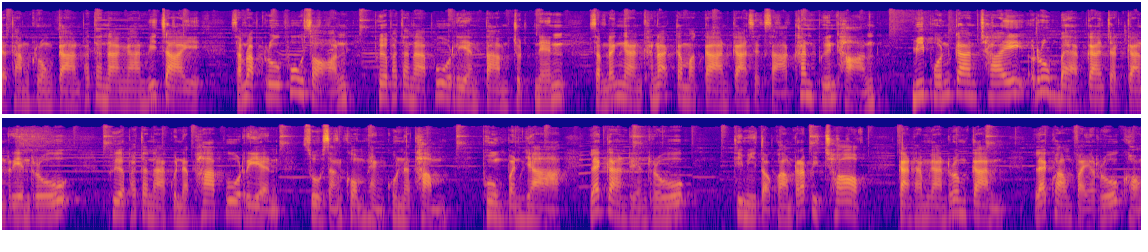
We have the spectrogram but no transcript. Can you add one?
จะทำโครงการพัฒนางานวิจัยสำหรับครูผู้สอนเพื่อพัฒนาผู้เรียนตามจุดเน้นสำนักงานคณะกรรมการการศึกษาขั้นพื้นฐาน มีผลการใช้รูปแบบการจัดการเรียนรู้ เพื่อพัฒนาคุณภาพผู้เรียน สู่สังคมแห่งคุณธรรม ภูมิปัญญา และการเรียนรู้ ที่มีต่อความรับผิดชอบ การทำงานร่วมกัน และความใฝ่รู้ของ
